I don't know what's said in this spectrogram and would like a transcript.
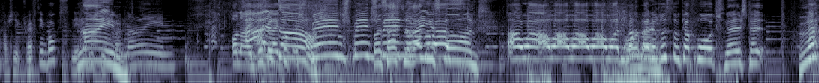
Habe ich eine Crafting-Box? Nee, Nein. Ich. Nein. Oh nein, Dunkelheit! Dunkelheit. Spinn, Spinn, Was Spinn. hast du reingespawnt? Aua, aua, aua, aua, aua. Die Oh machen meine nein. Rüstung kaputt. Schnell, schnell. Hä?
